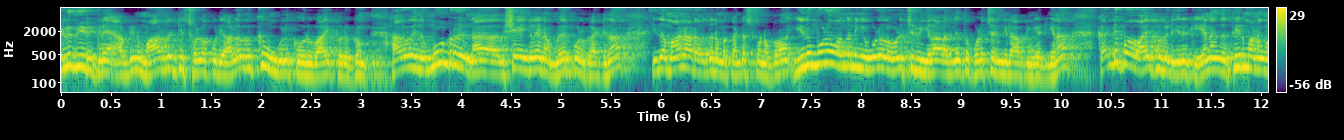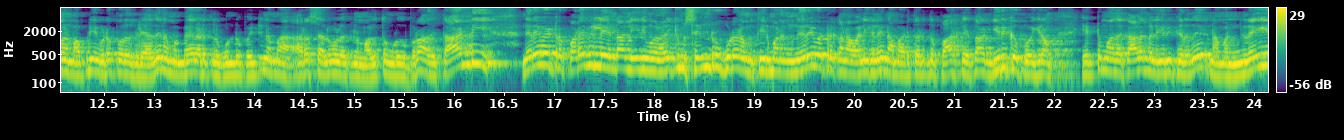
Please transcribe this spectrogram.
எழுதியிருக்கிறேன் அப்படின்னு மார்வெட்டி சொல்லக்கூடிய அளவுக்கு உங்களுக்கு ஒரு வாய்ப்பு இருக்கும். ஆகவே இந்த மூன்று விஷயங்களை நம்ம மேற்கோள் காட்டி தான் இந்த மாநாடை வந்து நம்ம கண்டஸ்ட் பண்ண போகிறோம் இது மூலம் வந்து நீங்கள் ஊழல் ஒழிச்சிருவீங்களா? லஞ்சத்தை ஒழிச்சிருவீங்களா அப்படின்னு கேட்டிங்கன்னா கண்டிப்பாக வாய்ப்புகள் இருக்குது ஏன்னா இந்த தீர்மானங்களை நம்ம அப்படியே விட போகிறது கிடையாது. நம்ம மேலிடத்தில் கொண்டு போயிட்டு நம்ம அரசு அலுவலகத்தில் நம்ம அழுத்தம் கொடுக்க போகிறோம் அதை தாண்டி நிறைவேற்றப்படவில்லை என்றால் நீதிமன்றம் வரைக்கும் சென்று கூட நம்ம தீர்மானங்கள் நிறைவேற்றக்கான வழிகளை நம்ம அடுத்தடுத்து பார்க்க நாட்கள் தான் இருக்க போகிறோம். எட்டு மாத காலங்கள் இருக்கிறது. நம்ம நிறைய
